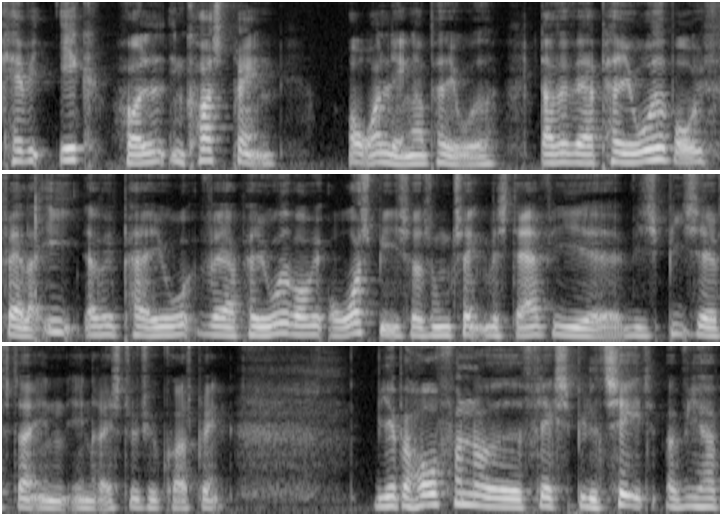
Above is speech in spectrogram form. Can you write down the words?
kan vi ikke holde en kostplan over længere periode. Der vil være perioder, hvor vi falder i, der vil periode, være perioder, hvor vi overspiser og sådan nogle ting, hvis det er, at vi, øh, vi spiser efter en, en restriktiv kostplan. Vi har behov for noget fleksibilitet, og vi har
